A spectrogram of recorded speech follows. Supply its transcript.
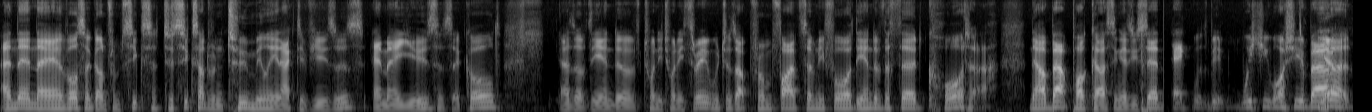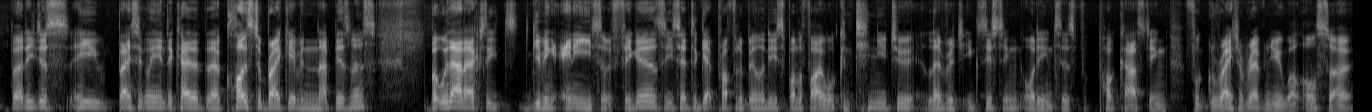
And then they have also gone from six to 602 million active users, MAUs as they're called, as of the end of 2023, which is up from 574 at the end of the third quarter. Now, about podcasting, as you said, Ek was a bit wishy washy about Yeah. it, but he just he basically indicated they're close to break even in that business. But without actually giving any sort of figures, he said to get profitability, Spotify will continue to leverage existing audiences for podcasting for greater revenue while also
